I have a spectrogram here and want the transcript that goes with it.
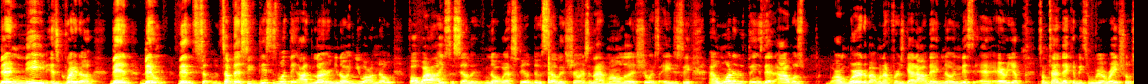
Their need is greater than than than something. See, this is one thing I've learned. You know, you all know for a while I used to sell, you know, I still do sell insurance, and I have my own little insurance agency. And one of the things that I was I'm worried about when I first got out that you know in this area sometimes there can be some real racial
